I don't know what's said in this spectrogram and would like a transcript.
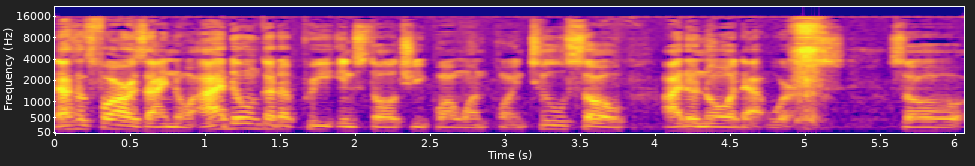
That's as far as I know. I don't got a pre-install 3.1.2, so I don't know how that works. So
